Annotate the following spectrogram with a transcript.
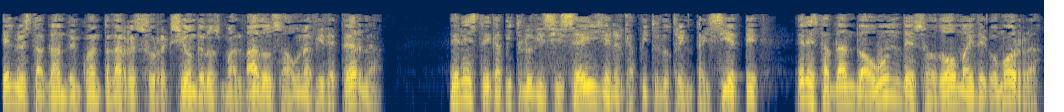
Él no está hablando en cuanto a la resurrección de los malvados a una vida eterna. En este capítulo 16 y en el capítulo 37, él está hablando aún de Sodoma y de Gomorra,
